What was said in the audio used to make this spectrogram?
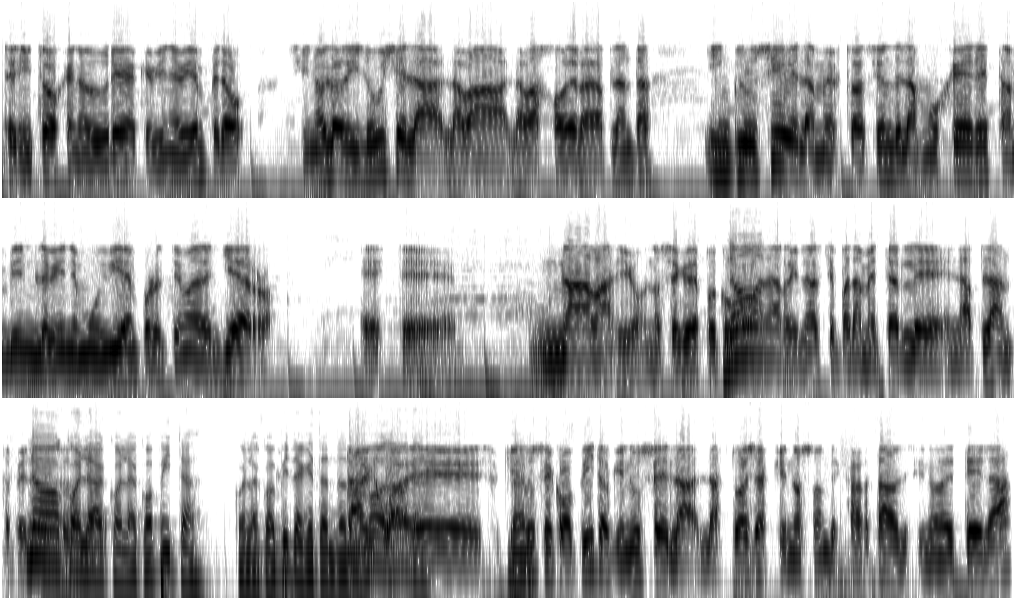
de nitrógeno, de urea, que viene bien, pero si no lo diluye la, la va, la va a joder a la planta. Inclusive la menstruación de las mujeres también le viene muy bien por el tema del hierro. Este, nada más, digo, no sé que después cómo No. van a arreglarse para meterle en la planta. Pero No, con sí. la, con la copita. Con la copita que están dando moda cual, ahora. eso. Quien Claro. use copito, quien use la- las toallas que no son descartables, sino de tela,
